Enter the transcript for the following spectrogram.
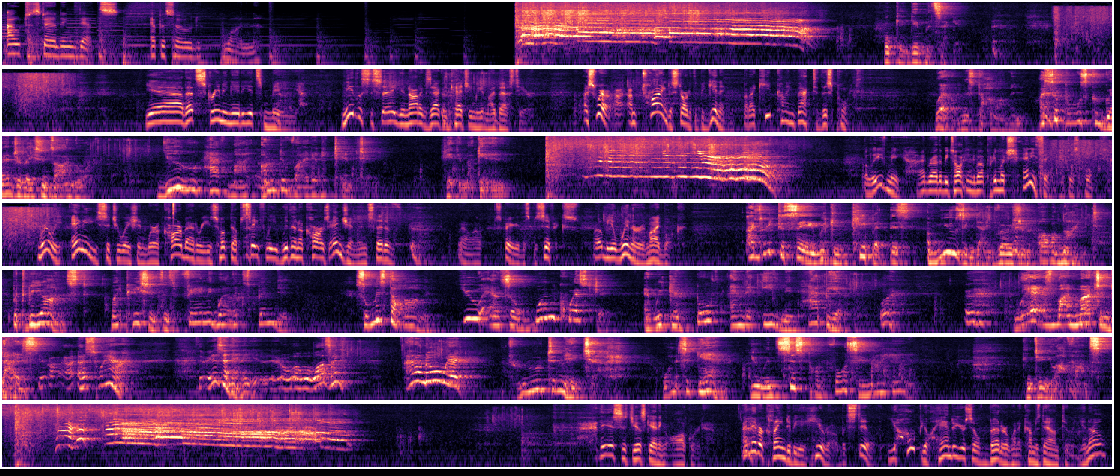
Outstanding Debts, Episode 1. Okay, give me a second. Yeah, that screaming idiot's me. Needless to say, you're not exactly catching me at my best here. I swear, I- I'm trying to start at the beginning, but I keep coming back to this point. Well, Mr. Harmon, I suppose congratulations are in order. You have my undivided attention. Hit him again. Believe me, I'd rather be talking about pretty much anything at this point. really any situation where a car battery is hooked up safely within a car's engine instead of. Well, I'll spare you the specifics. That'll be a winner in my book. I'd like to say we can keep at this amusing diversion all night, but to be honest, my patience is fairly well expended. So, Mr. Harmon, you answer one question, and we can both end the evening happier. Where's my merchandise? I, I swear, there isn't any. Or wasn't? I don't know where. True to nature. Once again, you insist on forcing my hand. Continue, Alphonse. This is just getting awkward. I never claimed to be a hero, but still, you hope you'll handle yourself better when it comes down to it, you know?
